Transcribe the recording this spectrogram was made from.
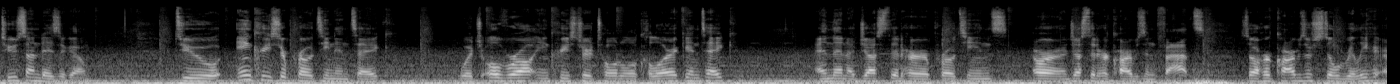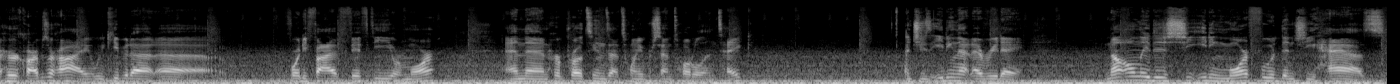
two Sundays ago, to increase her protein intake which overall increased her total caloric intake and then adjusted her proteins or adjusted her carbs and fats. So her carbs are still really, her carbs are high. We keep it at uh, 45, 50 or more. And then her proteins at 20% total intake. And she's eating that every day. Not only is she eating more food than she has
